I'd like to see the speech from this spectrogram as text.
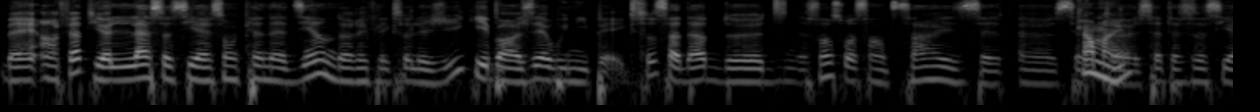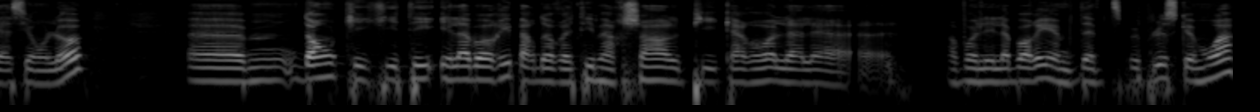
ben, en fait, il y a l'Association canadienne de réflexologie qui est basée à Winnipeg. Ça, ça date de 1976, cette, euh, cette, euh, cette association-là. Euh, donc, qui, qui a été élaborée par Dorothée Marshall, puis Carole, elle, va l'élaborer un, un petit peu plus que moi.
